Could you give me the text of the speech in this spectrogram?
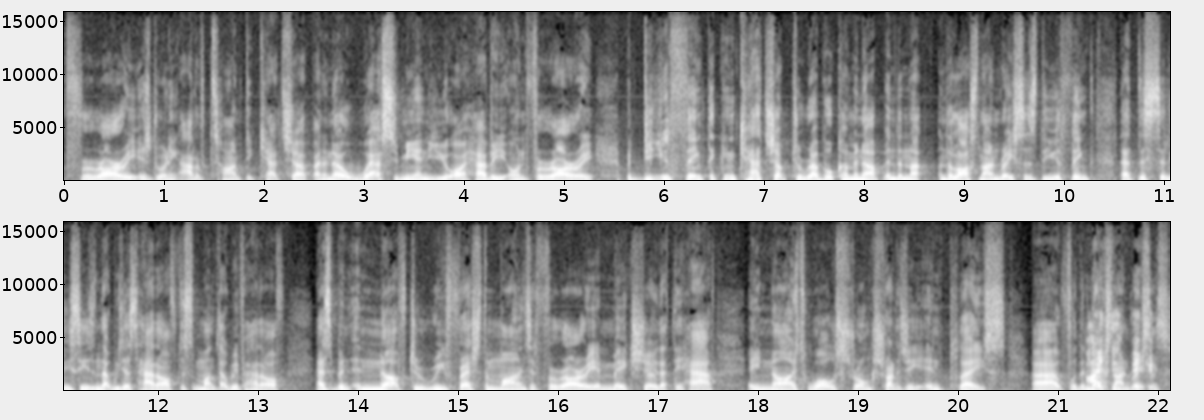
Ferrari is running out of time to catch up. And I know, Wes, me and you are heavy on Ferrari, but do you think they can catch up to Red Bull coming up in the in the last nine races? Do you think that this silly season that we just had off, this month that we've had off, has been enough to refresh the minds at Ferrari and make sure that they have a nice, well, strong strategy in place uh, for the next nine races?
